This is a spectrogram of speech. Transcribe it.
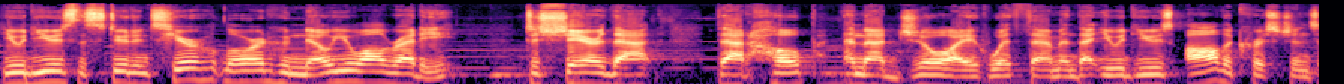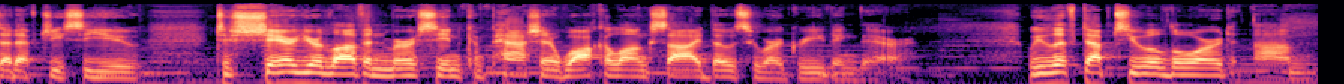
you would use the students here, Lord, who know you already, to share that, that hope and that joy with them, and that you would use all the Christians at FGCU to share your love and mercy and compassion and walk alongside those who are grieving there. We lift up to you, O Lord, um,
